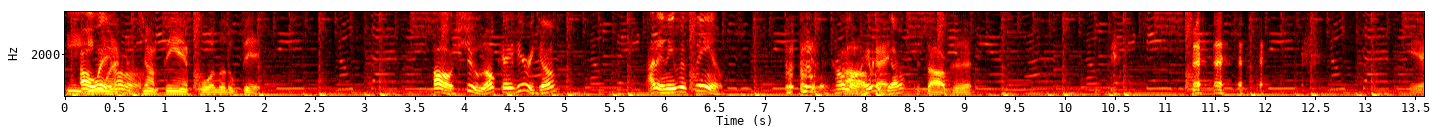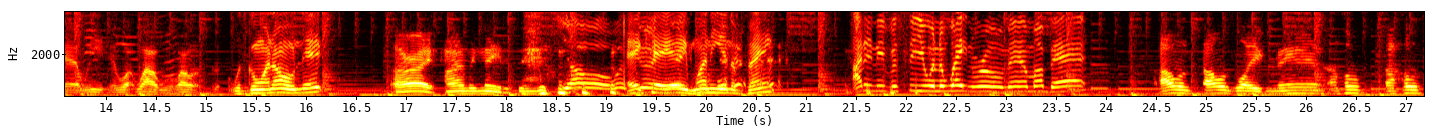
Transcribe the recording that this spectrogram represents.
He, Oh, he wait, wanted hold to on. jump in for a little bit. Oh shoot. Okay, here we go. I didn't even see him. Hold Oh, on, here we go. It's all good. yeah, we. Wow, wow, wow, what's going on, Nick? All right, finally made it. Yo, what's good, AKA Nick? Money in the Bank. I didn't even see you in the waiting room, man. My bad. I was I was like, man, I hope I hope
